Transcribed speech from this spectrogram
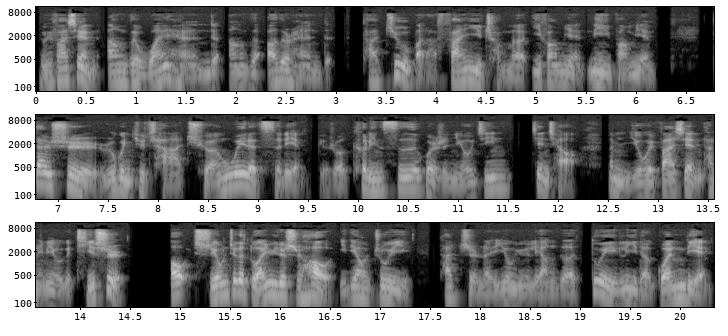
你会发现，on the one hand，on the other hand。他就把它翻译成了一方面，另一方面。但是如果你去查权威的词典，比如说柯林斯或者是牛津、剑桥，那么你就会发现它里面有个提示哦，使用这个短语的时候一定要注意，它只能用于两个对立的观点，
